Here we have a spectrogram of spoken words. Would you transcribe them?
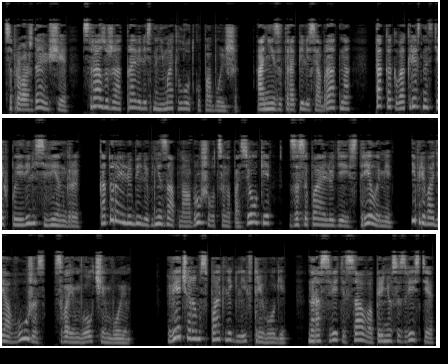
Сопровождающие сразу же отправились нанимать лодку побольше. Они заторопились обратно, так как в окрестностях появились венгры, которые любили внезапно обрушиваться на поселки, засыпая людей стрелами и приводя в ужас своим волчьим воем. Вечером спать легли в тревоге. На рассвете Савва принес известие,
